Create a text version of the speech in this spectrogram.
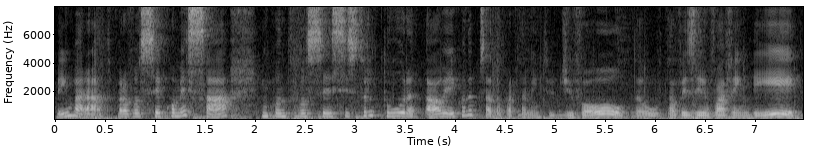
bem barato, para você começar enquanto você se estrutura tal. E aí, quando eu precisar do apartamento de volta, ou talvez ele vá vender,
